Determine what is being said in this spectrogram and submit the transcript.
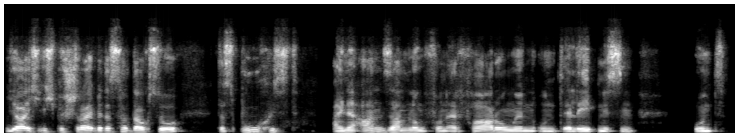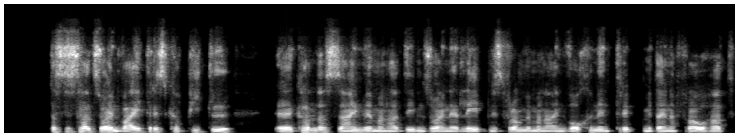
Ja, ich, ich beschreibe das halt auch so, das Buch ist eine Ansammlung von Erfahrungen und Erlebnissen. Und das ist halt so ein weiteres Kapitel, äh, kann das sein, wenn man halt eben so ein Erlebnis, vor allem wenn man einen Wochenendtrip mit einer Frau hat,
